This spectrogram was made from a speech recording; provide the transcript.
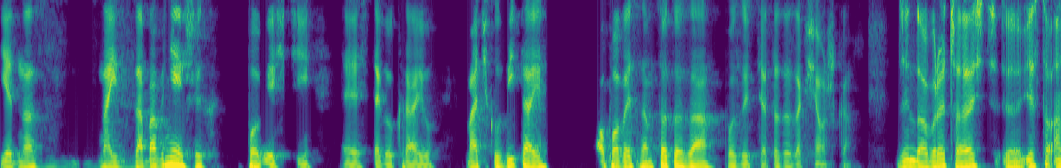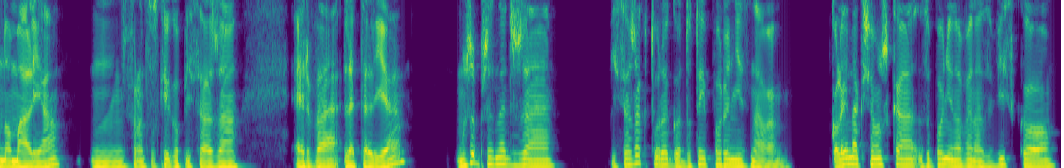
jedna z, z najzabawniejszych powieści e, z tego kraju. Maćku, witaj. Opowiedz nam, co to za pozycja, co to za książka. Dzień dobry, cześć. Y, jest to Anomalia mm, francuskiego pisarza Hervé Letelier. Muszę przyznać, że pisarza, którego do tej pory nie znałem. Kolejna książka, zupełnie nowe nazwisko,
